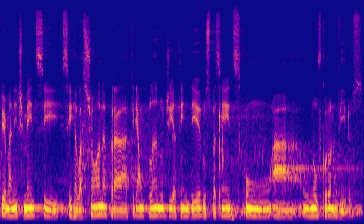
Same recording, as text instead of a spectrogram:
permanentemente se, se relaciona para criar um plano de atender os pacientes com a, o novo coronavírus.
